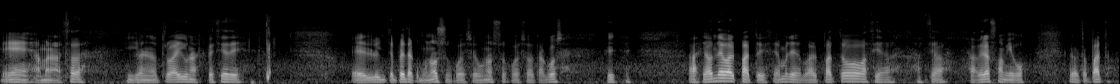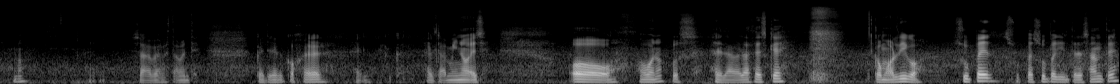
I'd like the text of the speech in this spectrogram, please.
¿eh? a mano alzada. Y en el otro hay una especie de... Él lo interpreta como un oso, puede ser un oso, puede ser otra cosa. dice, ¿hacia dónde va el pato? dice, hombre, va el pato hacia, hacia a ver a su amigo, el otro pato, ¿no? Sabe perfectamente que tiene que coger el, camino ese. O, bueno, pues eh, la verdad es que, como os digo, súper, súper, súper interesante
